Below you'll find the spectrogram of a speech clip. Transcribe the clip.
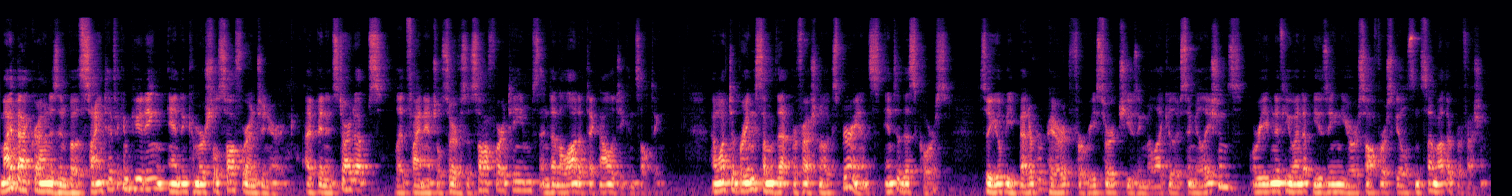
My background is in both scientific computing and in commercial software engineering. I've been in startups, led financial services software teams, and done a lot of technology consulting. I want to bring some of that professional experience into this course so you'll be better prepared for research using molecular simulations, or even if you end up using your software skills in some other profession.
